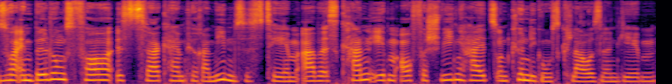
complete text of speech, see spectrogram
So ein Bildungsfonds ist zwar kein Pyramidensystem, aber es kann eben auch Verschwiegenheits- und Kündigungsklauseln geben.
